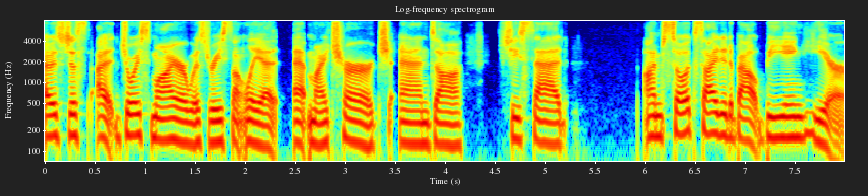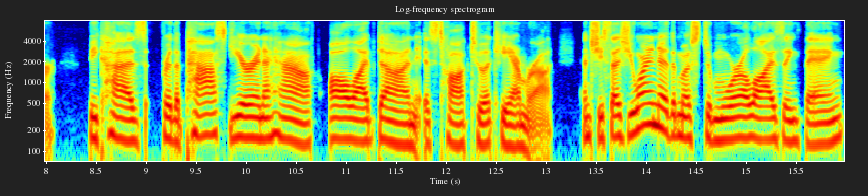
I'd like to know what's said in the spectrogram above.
I was just uh, Joyce Meyer was recently at at my church, and uh, she said, "I'm so excited about being here." because for the past year and a half, all I've done is talk to a camera. And she says, You want to know the most demoralizing thing?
